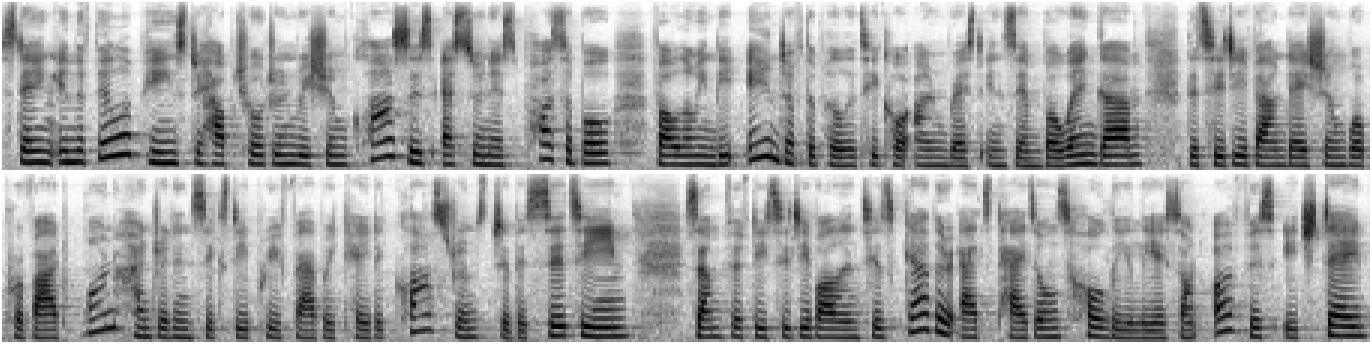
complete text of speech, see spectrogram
Staying in the Philippines to help children resume classes as soon as possible following the end of the political unrest in Zamboanga. The Tzu Chi Foundation will provide 160 prefabricated classrooms to the Tzu Chi. Some 50 city volunteers gather at Taichung's Holy Liaison office each day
